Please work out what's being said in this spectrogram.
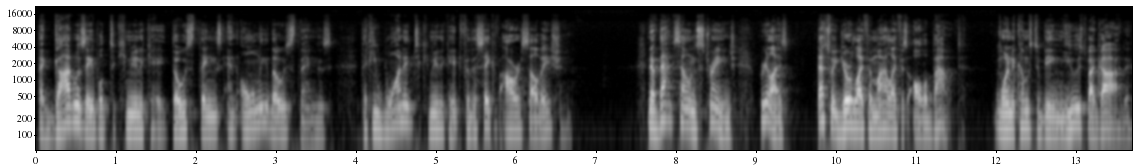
that God was able to communicate those things and only those things that he wanted to communicate for the sake of our salvation. Now, if that sounds strange, realize that's what your life and my life is all about. When it comes to being used by God,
